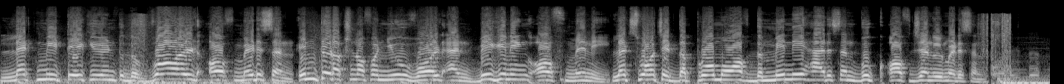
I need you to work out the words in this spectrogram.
let me take you into the world of medicine. Introduction of a new world and beginning of many. Let's watch it. The promo of the mini Harrison book of general medicine. 40, 50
